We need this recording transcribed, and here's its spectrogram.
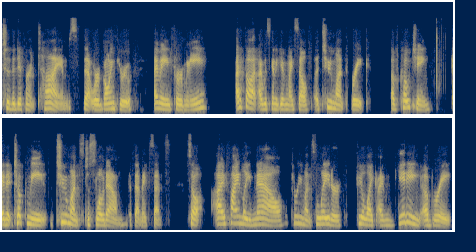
to the different times that we're going through. I mean, for me, I thought I was going to give myself a 2 month break of coaching and it took me 2 months to slow down, if that makes sense. So, I finally now, 3 months later, feel like I'm getting a break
